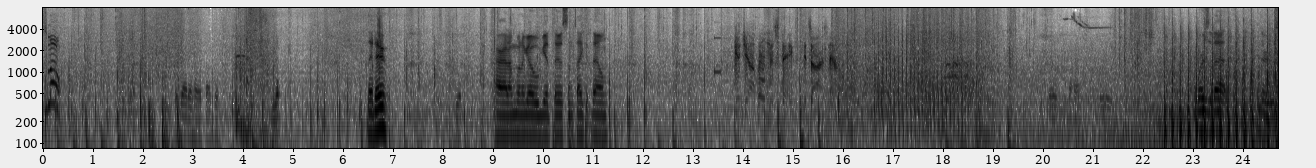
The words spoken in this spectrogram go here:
smoke! They got a helicopter. Yep. They do? Yep. Alright, I'm gonna go get this and take it down. Good job holding this thing. It's ours now. Where's it at? There it is.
